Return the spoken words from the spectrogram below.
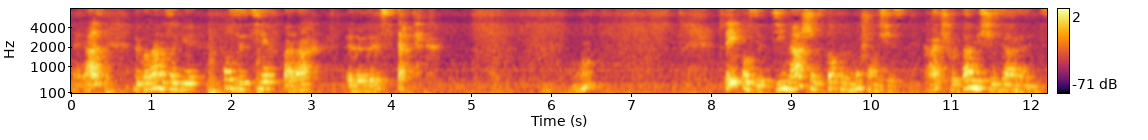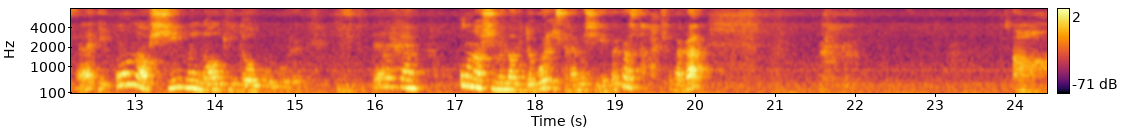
Teraz wykonamy sobie pozycję w parach yy, statek. Mhm. W tej pozycji nasze stopy muszą się stykać, chwytamy się za ręce i unosimy nogi do góry. Z wdechem unosimy nogi do góry i staramy się je wyprostować. Uwaga. O,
